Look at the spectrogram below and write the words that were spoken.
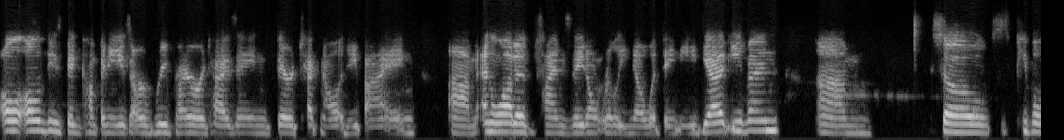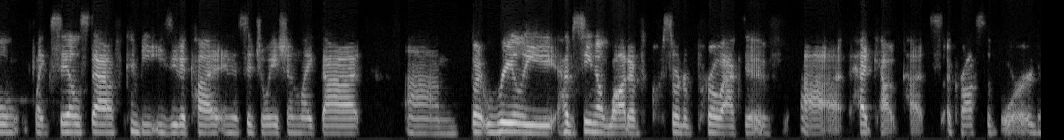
all, all of these big companies are reprioritizing their technology buying. Um, and a lot of times they don't really know what they need yet even. Um, so people like sales staff can be easy to cut in a situation like that. Um, but really have seen a lot of sort of proactive uh, headcount cuts across the board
